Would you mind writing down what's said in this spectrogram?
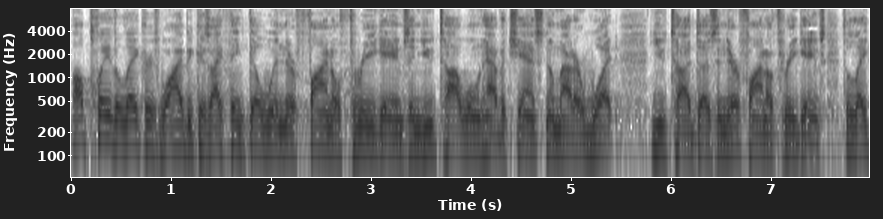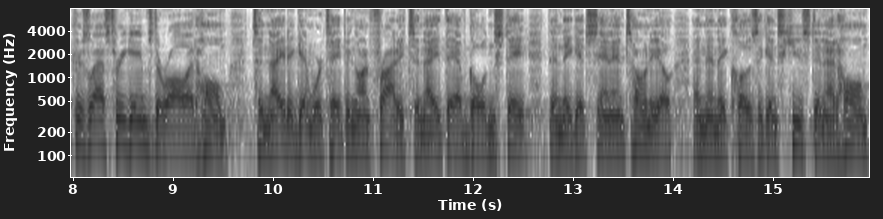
I'll play the Lakers. Why? Because I think they'll win their final three games, and Utah won't have a chance no matter what Utah does in their final three games. The Lakers' last three games, they're all at home. Tonight, again, we're taping on Friday. Tonight, they have Golden State, then they get San Antonio, and then they close against Houston at home.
